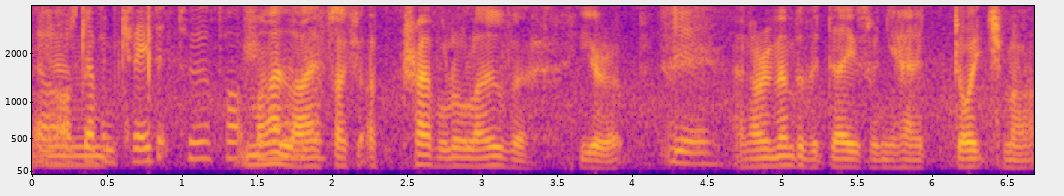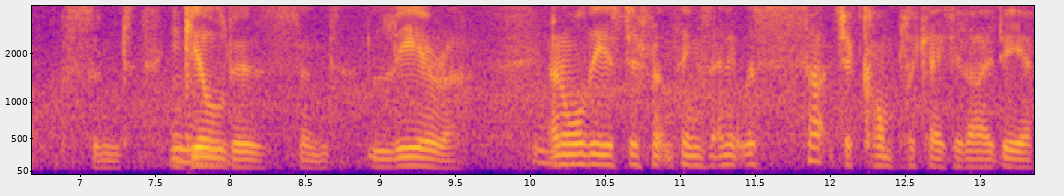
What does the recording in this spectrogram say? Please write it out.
Yeah, or given credit to. Apart from my life. I've, I've travelled all over Europe. Yeah. And I remember the days when you had Deutschmarks and Mm. guilders and lira and all these different things, and it was such a complicated idea.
